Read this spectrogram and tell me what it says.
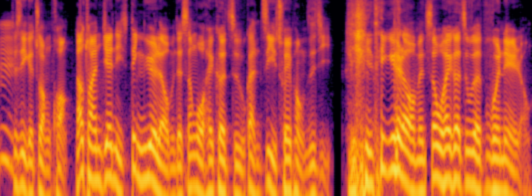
嗯，这是一个状况。然后突然间，你订阅了我们的生活黑客之路，看自己吹捧自己。你订阅了我们生活黑客之路的部分内容，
